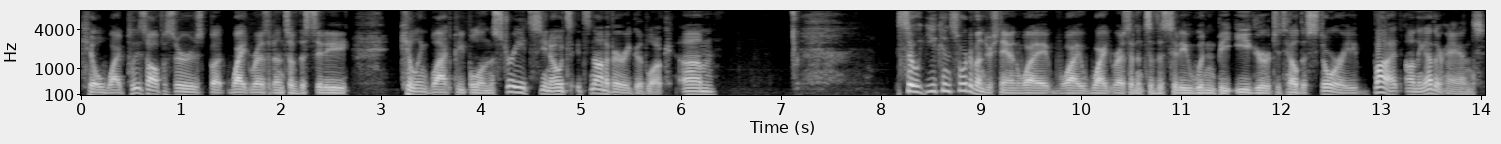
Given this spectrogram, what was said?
kill white police officers, but white residents of the city killing black people in the streets. You know, it's it's not a very good look. Um, so you can sort of understand why why white residents of the city wouldn't be eager to tell the story, but on the other hand,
